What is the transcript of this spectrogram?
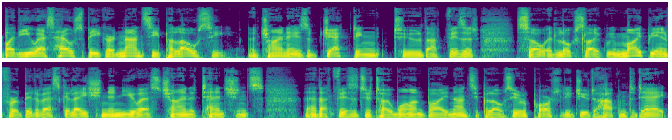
by the US House Speaker Nancy Pelosi. Now, China is objecting to that visit, so it looks like we might be in for a bit of escalation in US China tensions. Uh, that visit to Taiwan by Nancy Pelosi reportedly due to happen today.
